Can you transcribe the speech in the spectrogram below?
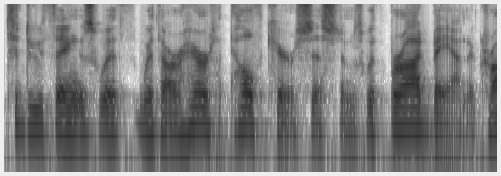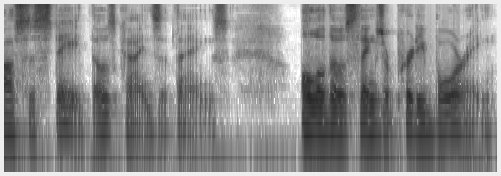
to do things with, with our health care systems, with broadband across the state, those kinds of things. All of those things are pretty boring.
